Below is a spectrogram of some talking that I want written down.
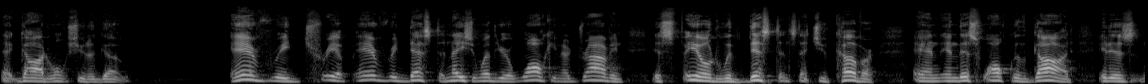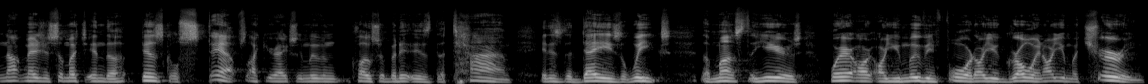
that God wants you to go. Every trip, every destination, whether you're walking or driving, is filled with distance that you cover. And in this walk with God, it is not measured so much in the physical steps, like you're actually moving closer, but it is the time. It is the days, the weeks, the months, the years. Where are, are you moving forward? Are you growing? Are you maturing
